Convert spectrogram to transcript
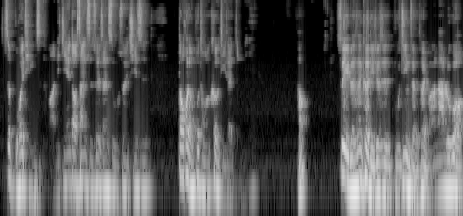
这不会停止的嘛。你今天到三十岁、三十五岁，其实都会有不同的课题在等你。好，所以人生课题就是不进则退嘛。那如果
